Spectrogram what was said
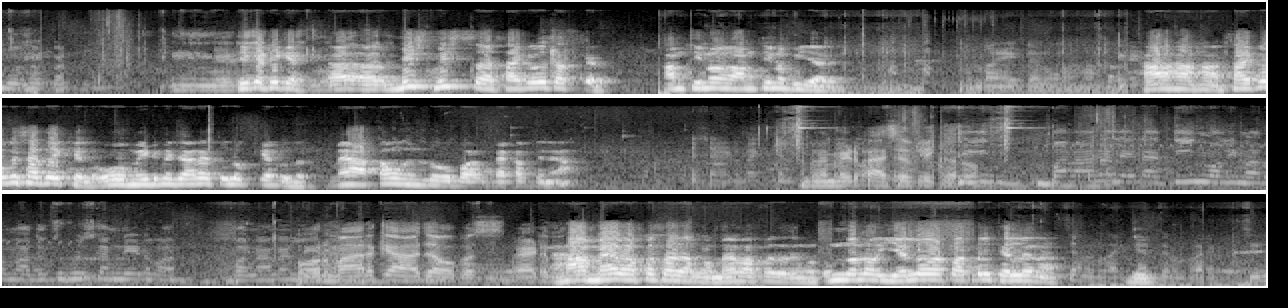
वो सब कर ठीक है ठीक है। मिस मिस साइको के साथ खेल। हम तीनों हम तीनों भी जा रहे हैं। मैं ही खेलूँगा। हाँ हाँ हाँ साइको के साथ एक खेल। वो मिड में जा रहा है तू लोग खेल उधर। मैं आता हूँ इन लोगों को बैकअप देने हाँ। साइड बैक खेल मैं मिड पैसिव पिक कर। रहा हूँ बनाना लेना तीन मॉली मारो मादर तो फिर उसका नेट मार। बनाना और मार के आ जाओ बस हाँ मैं वापस आ जाऊँगा मैं वापस आ जाऊँगा। तुम दोनों येलो और पर्पल खेल लेना। चल रहा है क्या चल रहा है चिल।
